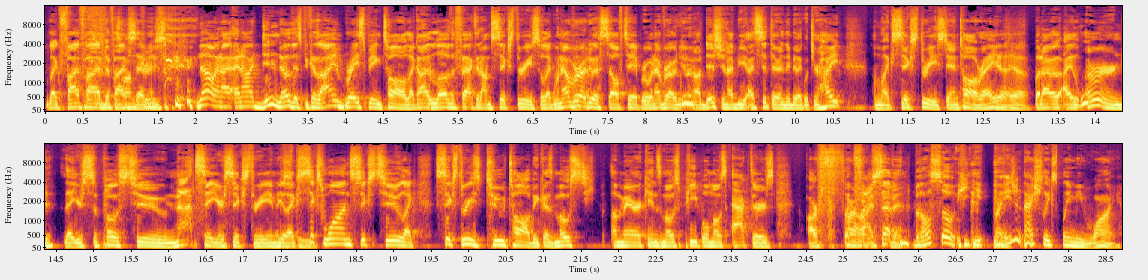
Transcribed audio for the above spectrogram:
Like five five to five seven. No, and I and I didn't know this because I embrace being tall. Like I love the fact that I'm six three. So like whenever I do a self tape or whenever I do an audition, I'd be I sit there and they'd be like, "What's your height?" I'm like six three, stand tall, right? Yeah, yeah. But I I learned that you're supposed to not say you're six three and be like six one, six two. Like six three is too tall because most Americans, most people, most actors are f- like five seven. But also, he, he my agent actually explained me why,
